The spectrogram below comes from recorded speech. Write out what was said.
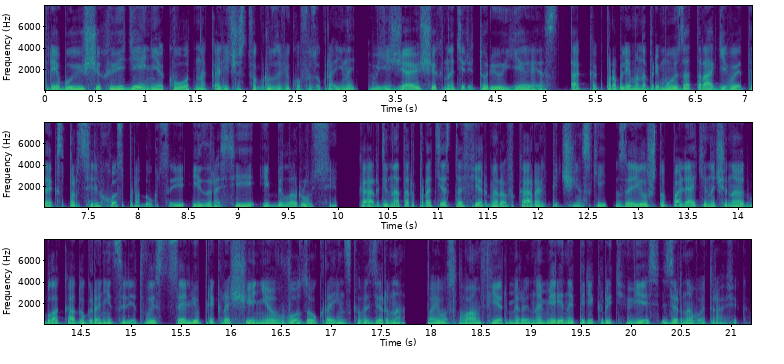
требующих введения квот на количество грузовиков из Украины, въезжающих на территорию ЕС, так как проблема напрямую затрагивает экспорт сельхозпродукции из России и Беларуси. Координатор протеста фермеров Кароль Печинский заявил, что поляки начинают блокаду границы Литвы с целью прекращения ввоза украинского зерна. По его словам, фермеры намерены перекрыть весь зерновой трафик.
